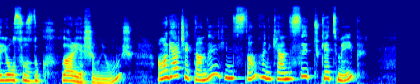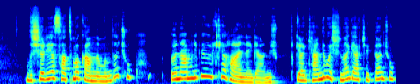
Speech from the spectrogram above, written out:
yolsuzluklar yaşanıyormuş. Ama gerçekten de Hindistan hani kendisi tüketmeyip dışarıya satmak anlamında çok önemli bir ülke haline gelmiş yani kendi başına gerçekten çok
